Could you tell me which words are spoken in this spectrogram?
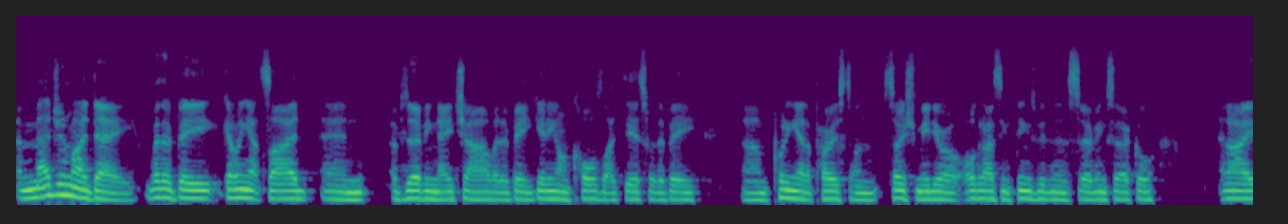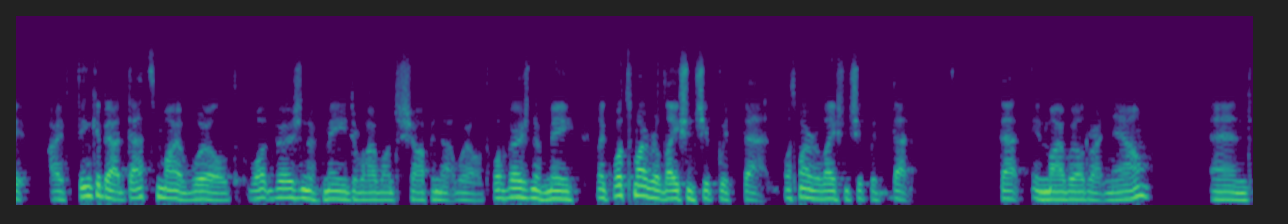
imagine my day, whether it be going outside and observing nature, whether it be getting on calls like this, whether it be um, putting out a post on social media or organizing things within the serving circle. And I, I think about that's my world. What version of me do I want to show up in that world? What version of me, like what's my relationship with that? What's my relationship with that, that in my world right now? And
